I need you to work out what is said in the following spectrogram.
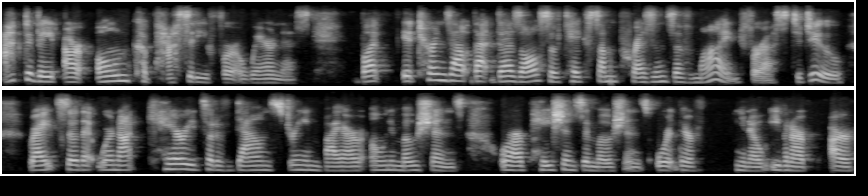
activate our own capacity for awareness. But it turns out that does also take some presence of mind for us to do, right? So that we're not carried sort of downstream by our own emotions or our patient's emotions or their you know even our our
